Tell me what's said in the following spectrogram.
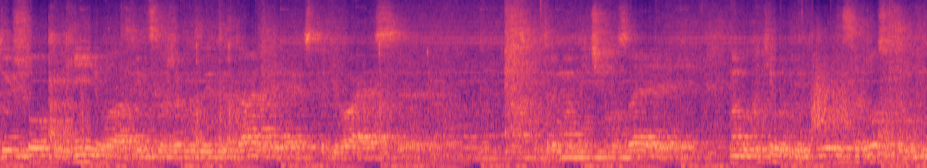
дійшов до Києва, звідси вже буде йти далі. Сподіваюсь, е, нас підтримують інші музеї. Ми б хотіли поділитися досвідом, е,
